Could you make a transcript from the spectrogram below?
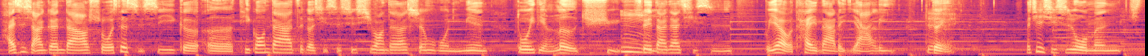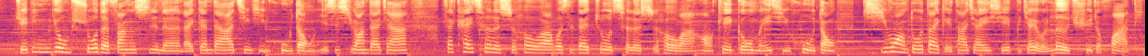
还是想要跟大家说，这只是一个呃，提供大家这个，其实是希望大家生活里面多一点乐趣，所以大家其实不要有太大的压力。对，而且其实我们决定用说的方式呢，来跟大家进行互动，也是希望大家在开车的时候啊，或是在坐车的时候啊，哈，可以跟我们一起互动，希望多带给大家一些比较有乐趣的话题。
